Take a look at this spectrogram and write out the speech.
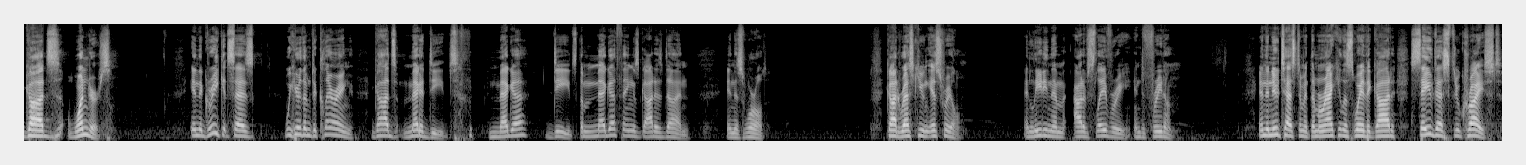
God's wonders. In the Greek, it says, we hear them declaring God's mega deeds. mega deeds, the mega things God has done in this world. God rescuing Israel and leading them out of slavery into freedom. In the New Testament, the miraculous way that God saved us through Christ,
